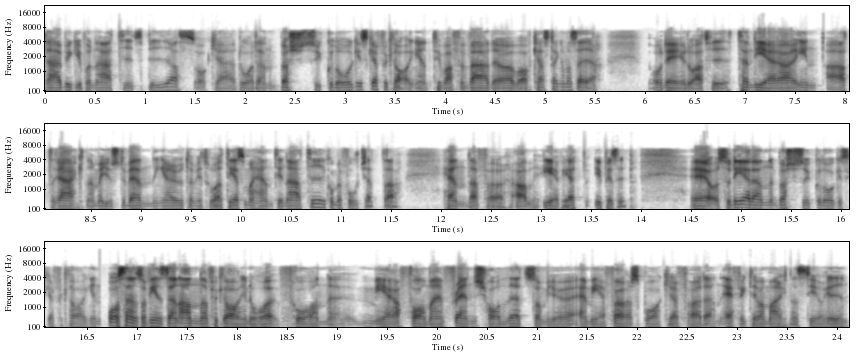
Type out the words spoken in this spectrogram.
det här bygger på närtidsbias och är då den börspsykologiska förklaringen till varför värde överavkastar kan man säga. Och det är ju då att vi tenderar inte att räkna med just vändningar utan vi tror att det som har hänt i närtid kommer fortsätta hända för all evighet i princip. Eh, så det är den börspsykologiska förklaringen. Och sen så finns det en annan förklaring då från eh, mera Pharma and French-hållet som ju är mer förespråkare för den effektiva marknadsteorin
